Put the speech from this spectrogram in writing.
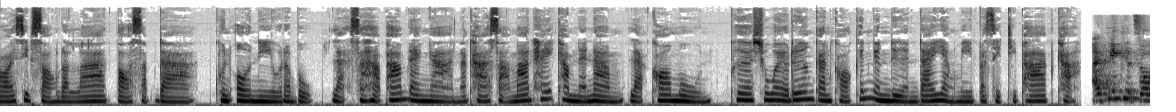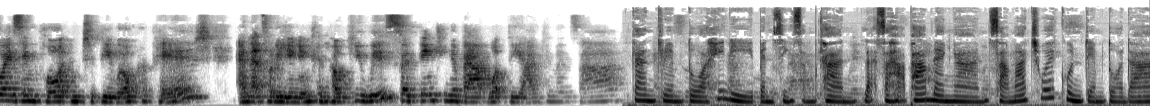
312 ดอลลาร์ต่อสัปดาห์คุณโอนีลระบุ และสหภาพแรงงานนะคะ สามารถให้คำแนะนำและข้อมูล เพื่อช่วยเรื่องการขอขึ้นเงินเดือนได้อย่างมีประสิทธิภาพค่ะ I think it's always important to be well prepared, and that's what a union can help you with. So thinking about what the arguments are. การเตรียมตัวให้ดีเป็นสิ่งสำคัญ และสหภาพแรงงานสามารถช่วยคุณเตรียมตัวได้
